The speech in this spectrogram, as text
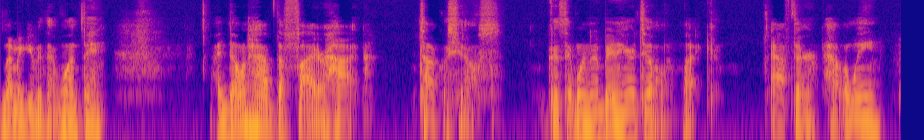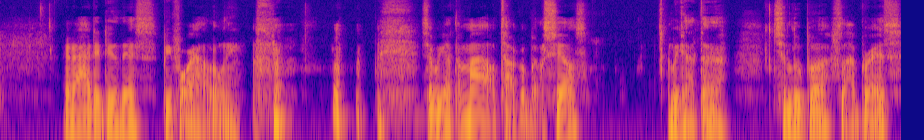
let me give you that one thing. I don't have the fire hot taco shells because they wouldn't have been here till like after Halloween. And I had to do this before Halloween. so we got the mild Taco Bell shells. We got the chalupa flatbreads.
